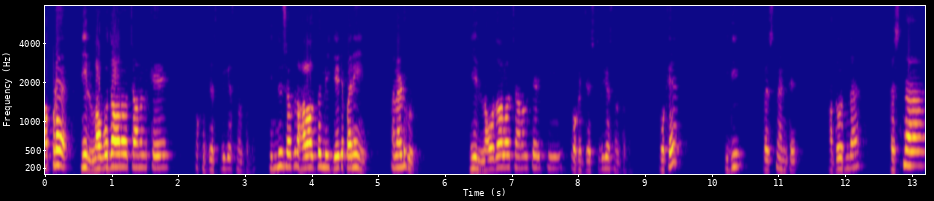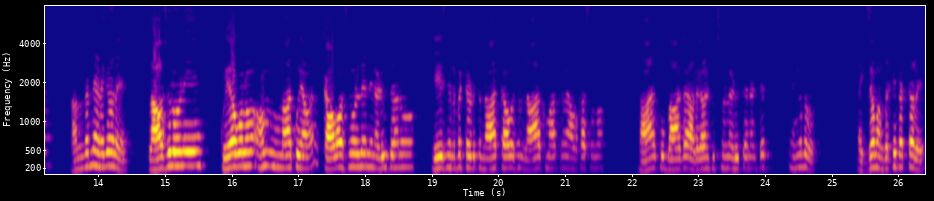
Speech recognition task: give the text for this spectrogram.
అప్పుడే నీ లవ్దారో ఛానల్కి ఒక జస్టిఫికేషన్ ఉంటుంది. హిందూ షాపుల హలాలతో మీకు ఏంటి పని? అని అడుగు. నీ లవదాలో ఛానల్ పేరుకి ఒక జస్టిఫికేషన్ ఉంటుంది. ఓకే? ఇది ప్రశ్న అంటే. అర్థమవుతుందా? ప్రశ్న అందరినీ అడగాలి. క్లాసులోనే కేవలం నాకు కావాల్సిన వాళ్ళనే నేను అడుగుతాను. లేచి నిలబెట్టి అడుగుతాను. నాకు కావాల్సిన నాకు మాత్రమే అవకాశం నాకు బాగా అడగాలనిపించిన వాళ్ళని అడుగుతానంటే ఏం కదా? ఎగ్జామ్ అందరికీ పెట్టాలి.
